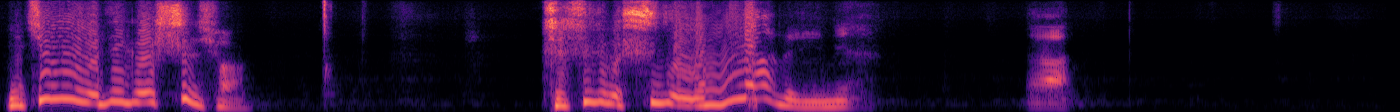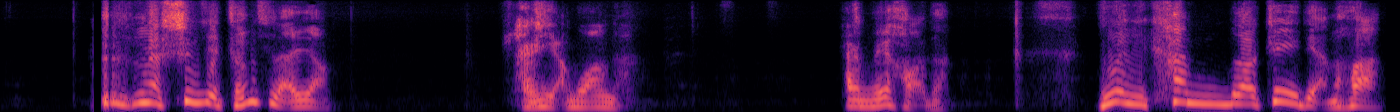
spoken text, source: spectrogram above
你经历的这个事情，只是这个世界有阴暗的一面啊。那世界整体来讲，还是阳光的，还是美好的。如果你看不到这一点的话，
